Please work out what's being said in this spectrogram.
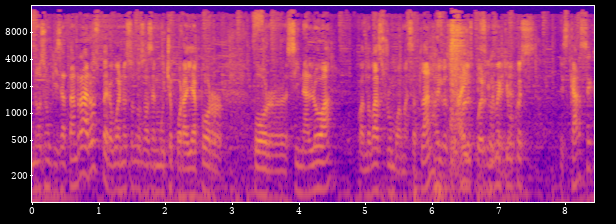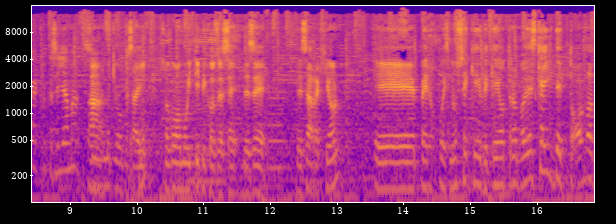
No son quizá tan raros, pero bueno, esos los hacen mucho por allá por, por Sinaloa, cuando vas rumbo a Mazatlán. Ay, los frijoles si no me equivoco es Escárcega, creo que se llama. Si Ah. no me equivoco es ahí. Son como muy típicos de, ese, de, ese- de esa región. Eh, pero pues no sé qué, de qué otra. pues, es que hay de todo.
